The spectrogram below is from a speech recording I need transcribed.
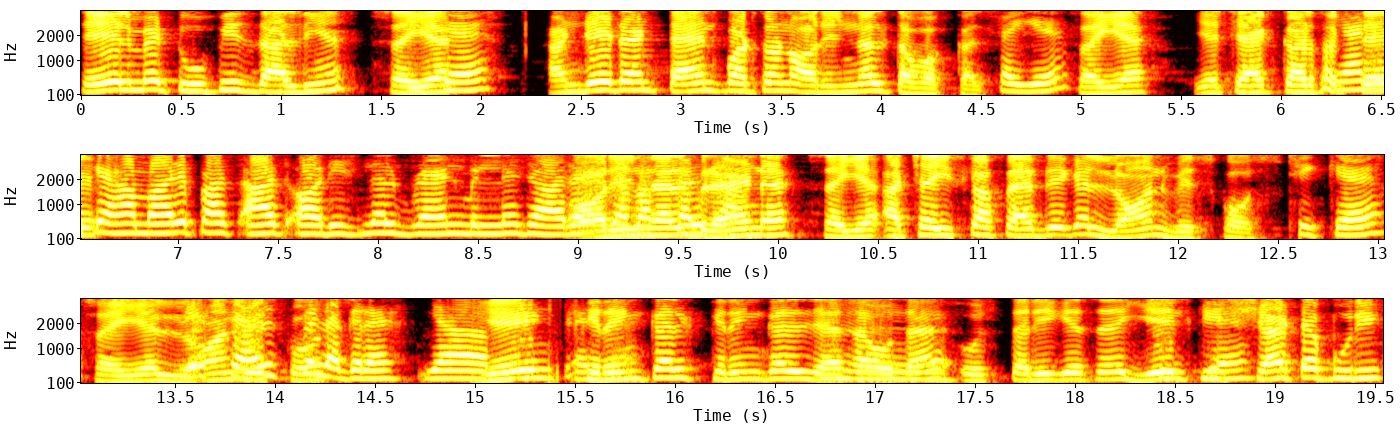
सेल में टू पीस डाल दिए सही है। है। Hundred and ten percent original Tawakkal. सही है। सही है ये चेक कर सकते यानी कि हैं हमारे पास आज ओरिजिनल ब्रांड मिलने जा रहा है ओरिजिनल ब्रांड है सही है। अच्छा इसका फैब्रिक है लॉन विस्कोस ठीक है। सही है लॉन विस्कोस लग रहा है या ये क्रिंकल क्रिंकल जैसा होता है उस तरीके से ये इसकी शर्ट है पूरी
